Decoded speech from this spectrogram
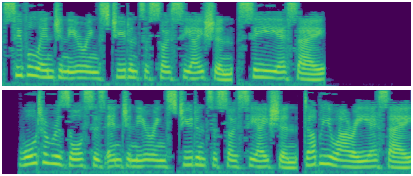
Civil Engineering Students Association CESA Water Resources Engineering Students Association WRESA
